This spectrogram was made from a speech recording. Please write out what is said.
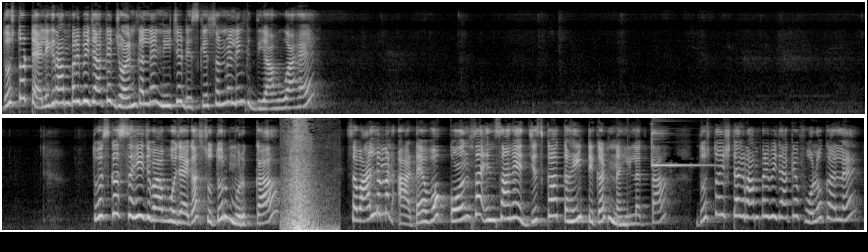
दोस्तों, टेलीग्राम पर भी जाके ज्वाइन कर लें, नीचे डिस्क्रिप्शन में लिंक दिया हुआ है। तो इसका सही जवाब हो जाएगा सुतुर मुर्ग का। सवाल नंबर आठ है, वो कौन सा इंसान है जिसका कहीं टिकट नहीं लगता? दोस्तों इंस्टाग्राम पर भी जाके फॉलो कर लें।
